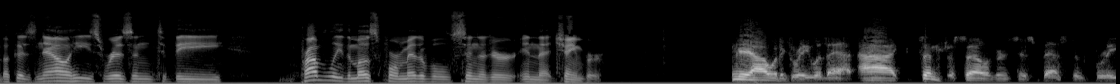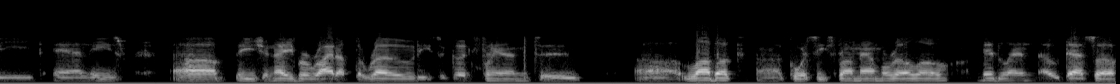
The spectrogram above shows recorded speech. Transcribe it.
because now he's risen to be probably the most formidable senator in that chamber. Yeah, I would agree with that. I Senator Seliger is just best of breed, and he's uh, he's your neighbor right up the road. He's a good friend to uh, Lubbock. Uh, of course, he's from Amarillo, Midland, Odessa.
